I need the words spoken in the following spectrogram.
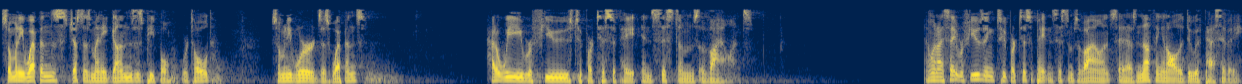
So many weapons, just as many guns as people, we're told. So many words as weapons. How do we refuse to participate in systems of violence? And when I say refusing to participate in systems of violence, it has nothing at all to do with passivity.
